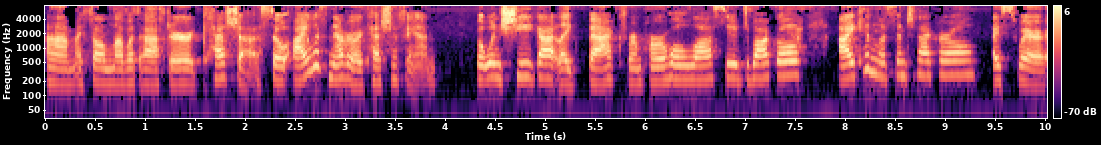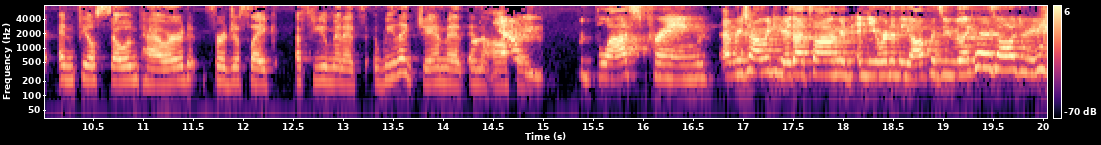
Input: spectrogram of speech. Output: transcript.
um, I fell in love with after Kesha. So I was never a Kesha fan, but when she got like back from her whole lawsuit debacle, I can listen to that girl, I swear, and feel so empowered for just like a few minutes. We like jam it in the Yeah, office. we would blast praying. Every time we'd hear that song and, and you weren't in the office, we'd be like, where's Audrey?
